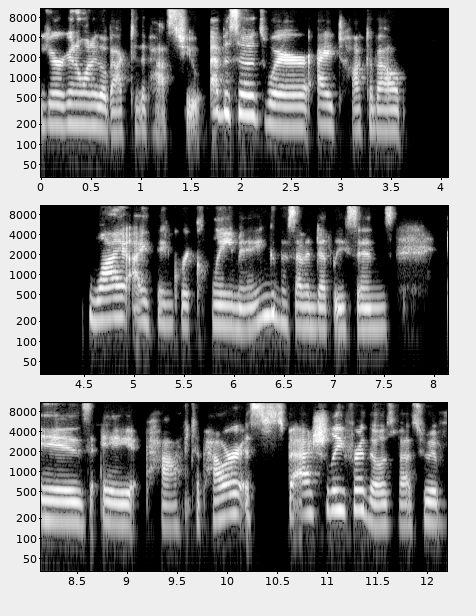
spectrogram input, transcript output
you're going to want to go back to the past two episodes where I talk about why I think reclaiming the seven deadly sins is a path to power, especially for those of us who have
